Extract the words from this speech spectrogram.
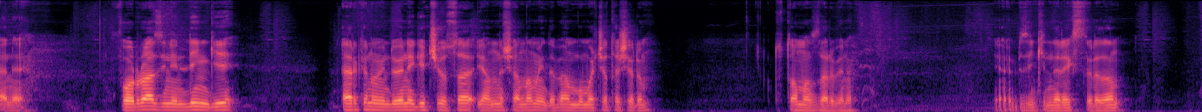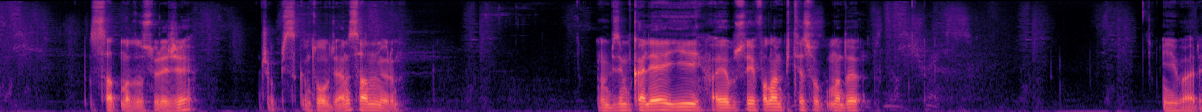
Yani Forrazi'nin Ling'i erken oyunda öne geçiyorsa yanlış anlamayın da ben bu maça taşırım. Tutamazlar beni. Yani bizimkiler ekstradan satmadığı sürece çok bir sıkıntı olacağını sanmıyorum. Bizim kaleye iyi. Hayabusa'yı falan pite sokmadı. İyi bari.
